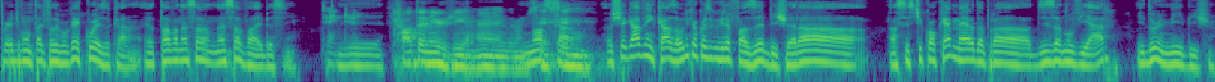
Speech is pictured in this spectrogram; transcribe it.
perde vontade de fazer qualquer coisa, cara? Eu tava nessa nessa vibe assim. Entendi. E... Falta energia, né, Bruno? Nossa, cara, eu chegava em casa, a única coisa que eu queria fazer, bicho, era assistir qualquer merda pra desanuviar e dormir, bicho.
